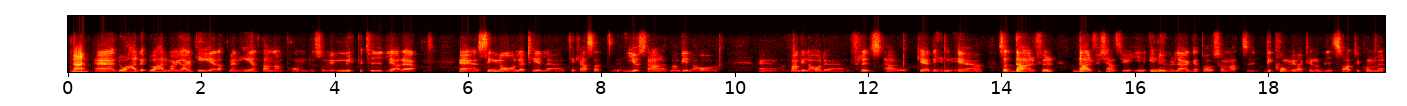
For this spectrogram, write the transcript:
Nej. Eh, då, hade, då hade man ju agerat med en helt annan pondus som är mycket tydligare signaler till, eh, till KAS att just det här att man ville ha, eh, att man ville ha det fryst här. Och, eh, det, eh, så därför, därför känns det ju i, i nuläget då som att det kommer ju verkligen att bli så att vi kommer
